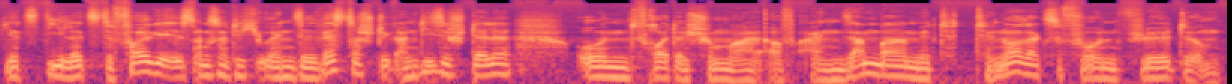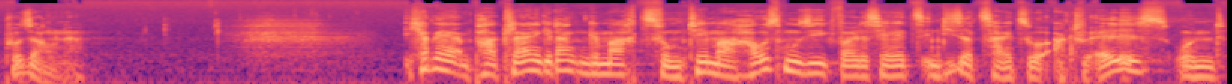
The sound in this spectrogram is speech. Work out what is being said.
jetzt die letzte Folge ist, muss natürlich ein Silvesterstück an diese Stelle. Und freut euch schon mal auf einen Samba mit Tenorsaxophon, Flöte und Posaune. Ich habe mir ein paar kleine Gedanken gemacht zum Thema Hausmusik, weil das ja jetzt in dieser Zeit so aktuell ist. Und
